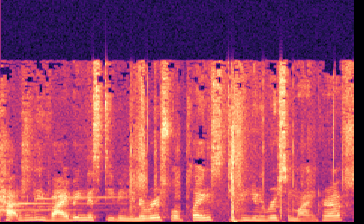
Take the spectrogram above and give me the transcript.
Casually vibing to Steven Universe while playing Steven Universe in Minecraft.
